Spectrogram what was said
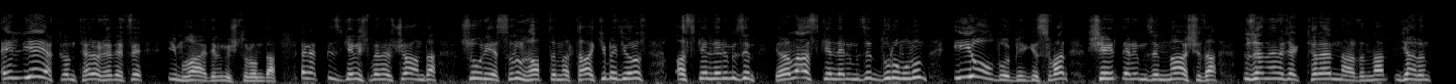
50'ye yakın terör hedefi imha edilmiş durumda. Evet biz gelişmeleri şu anda Suriye sınır hattında takip ediyoruz. Askerlerimizin, yaralı askerlerimizin durumunun iyi olduğu bilgisi var. Şehitlerimizin naaşı da düzenlenecek törenin ardından yarın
